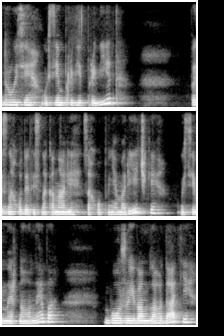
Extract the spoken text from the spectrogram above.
Друзі, усім привіт-привіт! Ви знаходитесь на каналі Захоплення Марічки. Усім мирного неба, Божої вам благодаті,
